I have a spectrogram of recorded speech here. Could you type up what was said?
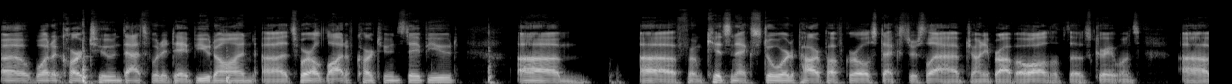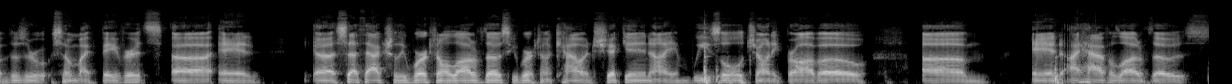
uh, what a cartoon, that's what it debuted on. Uh, it's where a lot of cartoons debuted. Um, uh, from Kids Next Door to Powerpuff Girls, Dexter's Lab, Johnny Bravo, all of those great ones. Um, those are some of my favorites. Uh, and uh, Seth actually worked on a lot of those. He worked on Cow and Chicken, I Am Weasel, Johnny Bravo. Um, and I have a lot of those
